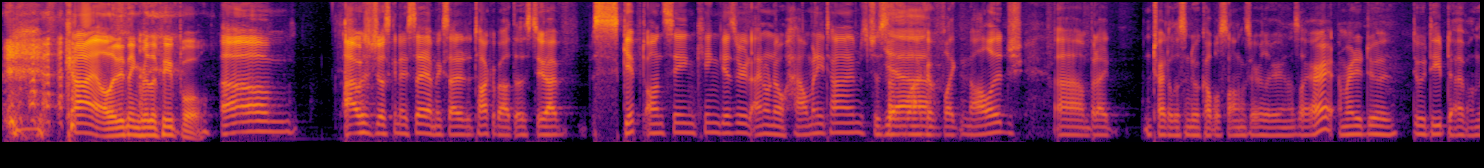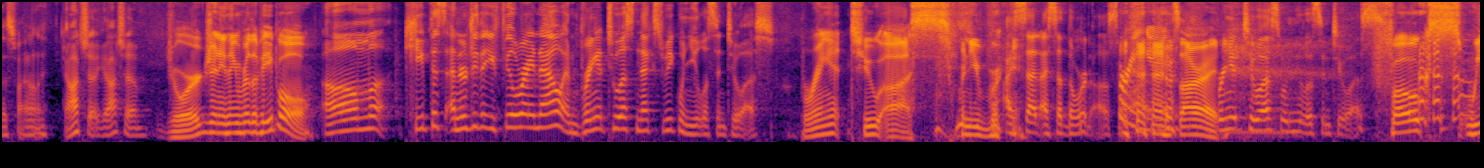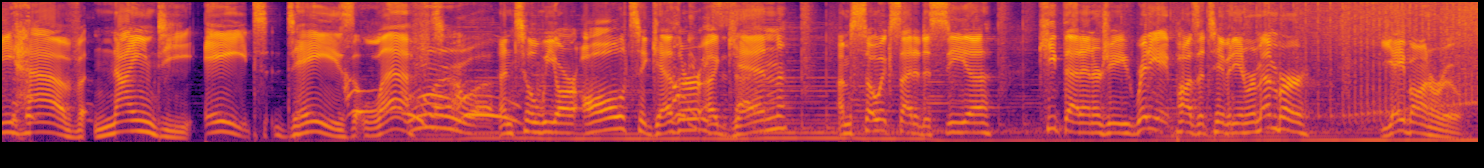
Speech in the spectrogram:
Kyle. Anything for the people? Um, I was just gonna say I'm excited to talk about those two. I've skipped on seeing King Gizzard. I don't know how many times, just out of Yeah. lack of like knowledge. Um, but I tried to listen to a couple songs earlier, and I was like, all right, I'm ready to do a do a deep dive on this finally. Gotcha, gotcha. George, anything for the people? Um, keep this energy that you feel right now and bring it to us next week when you listen to us. Bring it to us when you bring. I said I said the word us. Bring it. it's all right. Bring it to us when you listen to us. Folks, we have 98 days left until we are all together How many weeks is again. I'm so excited to see you. Keep that energy, radiate positivity, and remember, yay Bonnaroo.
